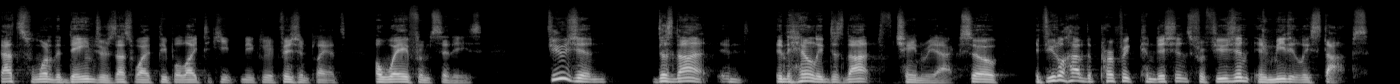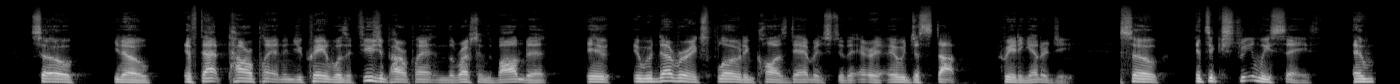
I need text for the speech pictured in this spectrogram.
that's one of the dangers. That's why people like to keep nuclear fission plants away from cities. Fusion does not inherently does not chain react. So if you don't have the perfect conditions for fusion, it immediately stops. So, you know, if that power plant in Ukraine was a fusion power plant and the Russians bombed it, it it would never explode and cause damage to the area. It would just stop creating energy. So it's extremely safe. And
